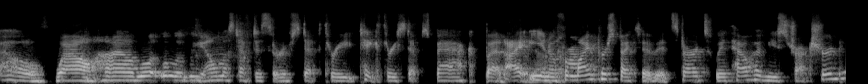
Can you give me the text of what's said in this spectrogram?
Oh wow! Uh, we almost have to sort of step three, take three steps back. But I, you know, from my perspective, it starts with how have you structured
